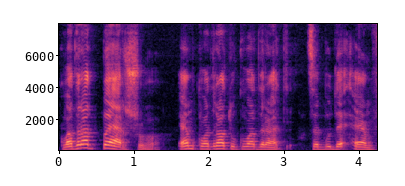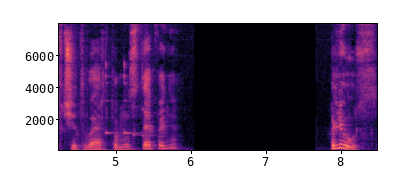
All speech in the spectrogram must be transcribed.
Квадрат першого m квадрат у квадраті. Це буде m в четвертому степені. Плюс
